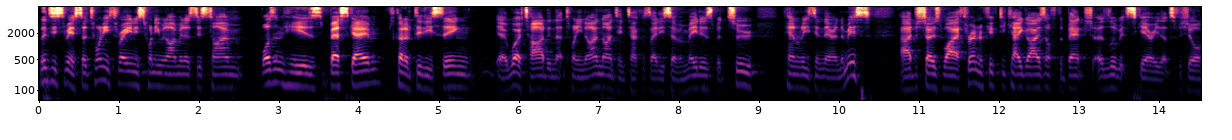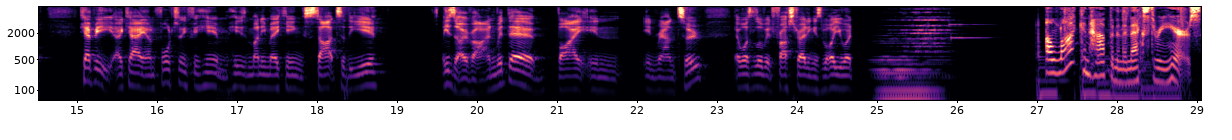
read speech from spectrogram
Lindsay Smith, so 23 in his 29 minutes this time wasn't his best game. Just kind of did his thing yeah, worked hard in that 29, 19 tackles, 87 meters, but two penalties in there and the miss. Uh, just shows why 350k guys off the bench a little bit scary, that's for sure. Kepi, okay, unfortunately for him, his money making start to the year is over. And with their buy in in round two, it was a little bit frustrating as well. You weren't. A lot can happen in the next three years.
